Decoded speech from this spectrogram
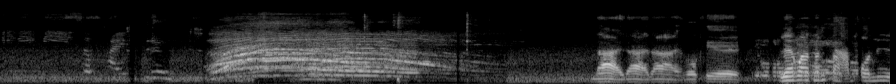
ปีนี้มีเซอร์ไพรส์ดึง ได้ได้ได้โอเค เรียกว่าทั้งสามคนนี่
